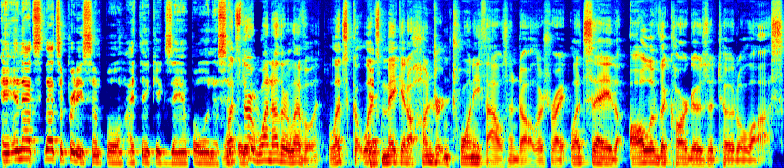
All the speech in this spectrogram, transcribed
and, and, that's that's a pretty simple, I think, example. And a simple let's throw one other level. Let's go, let's yep. make it one hundred and twenty thousand dollars, right? Let's say the, all of the cargo is a total loss.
